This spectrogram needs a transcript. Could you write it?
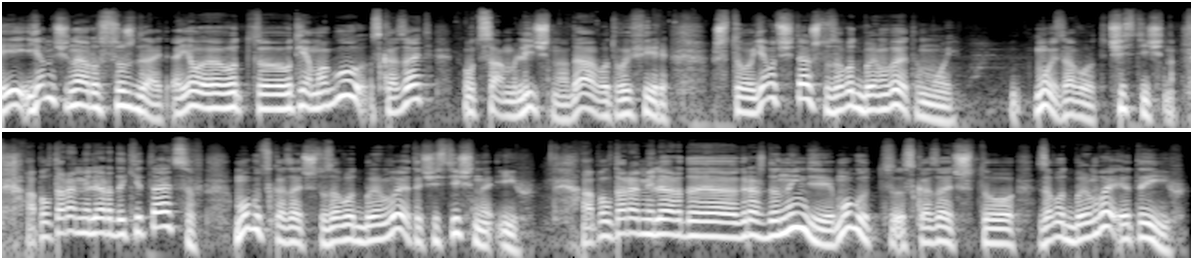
И я начинаю рассуждать. А я, вот, вот я могу сказать, вот сам лично, да, вот в эфире, что я вот считаю, что завод BMW это мой мой завод, частично. А полтора миллиарда китайцев могут сказать, что завод BMW – это частично их. А полтора миллиарда граждан Индии могут сказать, что завод BMW – это их.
